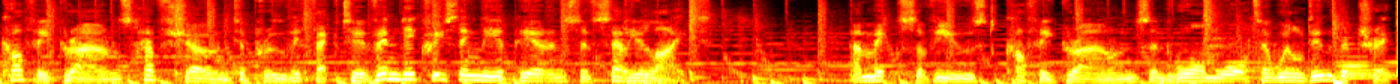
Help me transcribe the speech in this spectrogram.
Coffee grounds have shown to prove effective in decreasing the appearance of cellulite. A mix of used coffee grounds and warm water will do the trick.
